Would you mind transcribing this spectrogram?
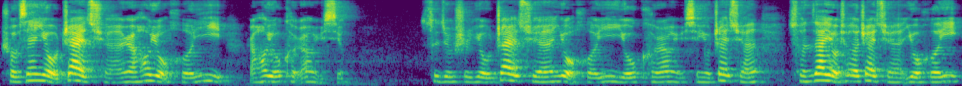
首先有债权，然后有合意，然后有可让与性，所以就是有债权、有合意、有可让与性。有债权存在有效的债权，有合意，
